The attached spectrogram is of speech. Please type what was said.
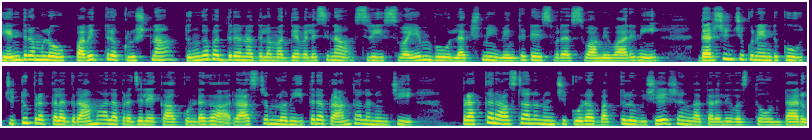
కేంద్రంలో పవిత్ర కృష్ణ తుంగభద్ర నదుల మధ్య వెలిసిన శ్రీ స్వయంభూ లక్ష్మీ వెంకటేశ్వర స్వామివారిని దర్శించుకునేందుకు చుట్టుప్రక్కల గ్రామాల ప్రజలే కాకుండా రాష్ట్రంలోని ఇతర ప్రాంతాల నుంచి ప్రక్క రాష్ట్రాల నుంచి కూడా భక్తులు విశేషంగా తరలి వస్తూ ఉంటారు.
